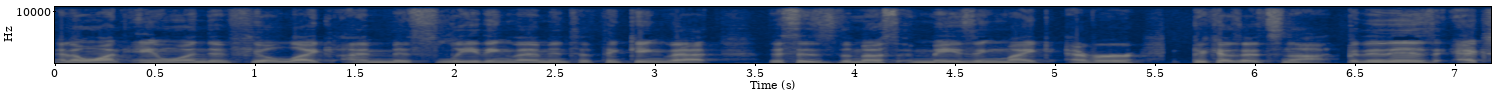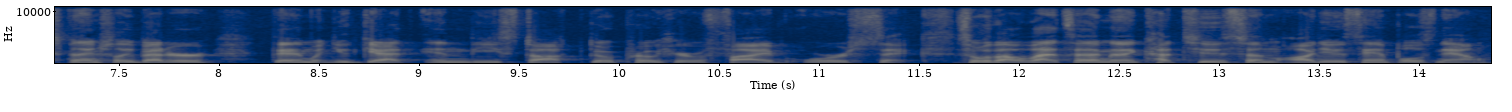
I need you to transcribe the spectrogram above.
I don't want anyone to feel like I'm misleading them into thinking that this is the most amazing mic ever, because it's not. But it is exponentially better than what you get in the stock GoPro Hero 5 or 6. So with all that said, I'm gonna cut to some audio samples now.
